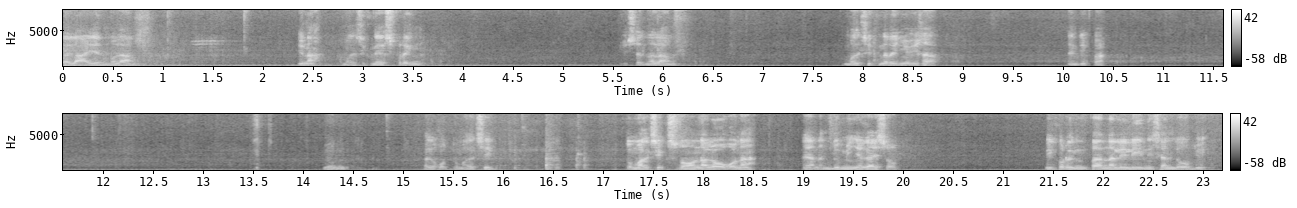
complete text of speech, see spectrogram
Lalayan mo lang. Yun na tumalsik na spring. Isa na lang. Tumalsik na rin yung isa. Hindi pa. Yun. Ko tumalsik. Tumalsik so naloko na. Ayan ang dumi niya guys oh. Hindi ko rin pa nalilinis ang loob eh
